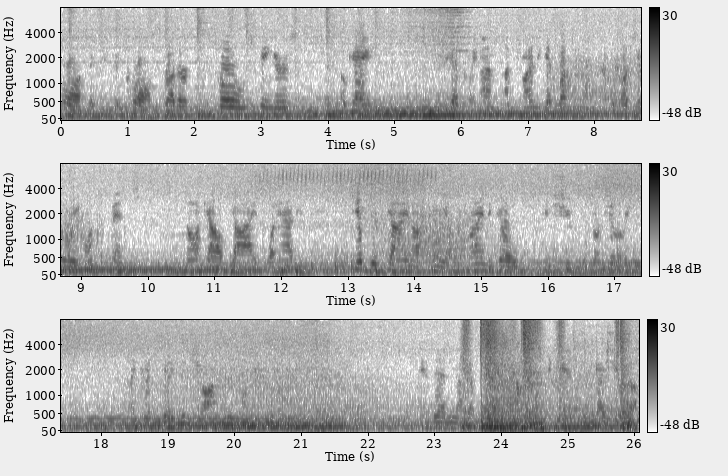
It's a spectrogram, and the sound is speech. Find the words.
crossed that you could cross, brother. Toes, fingers, okay? You guys are I'm, I'm trying to get lucky with artillery on defense, knockout guys, what have you. Give this guy an opportunity. I was trying to go and shoot this artillery. I couldn't get a good shot with this one. Then, you know, I got more again, guy showed up.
